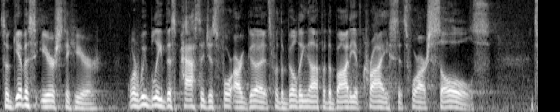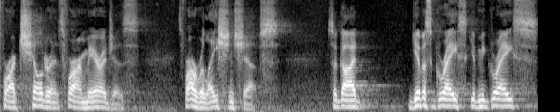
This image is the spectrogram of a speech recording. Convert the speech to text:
So, give us ears to hear. Lord, we believe this passage is for our good. It's for the building up of the body of Christ. It's for our souls. It's for our children. It's for our marriages. It's for our relationships. So, God, Give us grace. Give me grace.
